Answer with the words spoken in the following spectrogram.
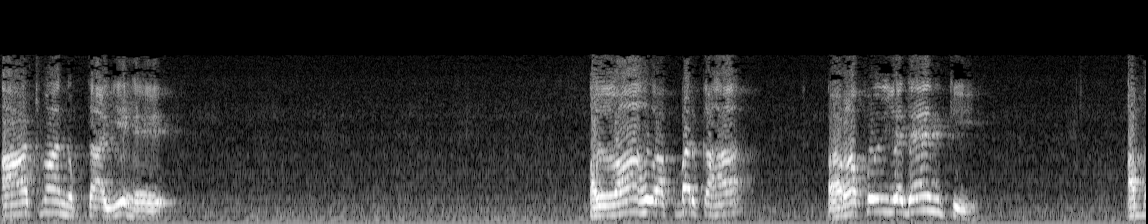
آٹھواں نقطہ یہ ہے، اللہ اکبر کہا رف الیدین کی، اب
